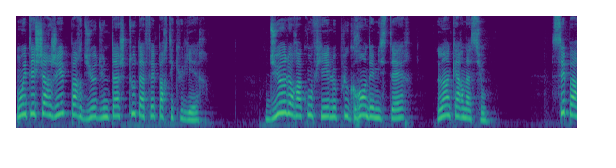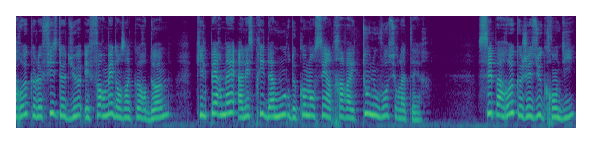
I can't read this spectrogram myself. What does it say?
ont été chargés par Dieu d'une tâche tout à fait particulière. Dieu leur a confié le plus grand des mystères, l'incarnation. C'est par eux que le Fils de Dieu est formé dans un corps d'homme, qu'il permet à l'esprit d'amour de commencer un travail tout nouveau sur la terre. C'est par eux que Jésus grandit,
